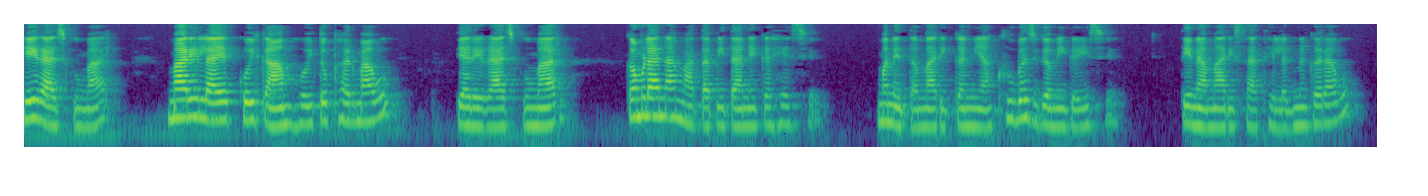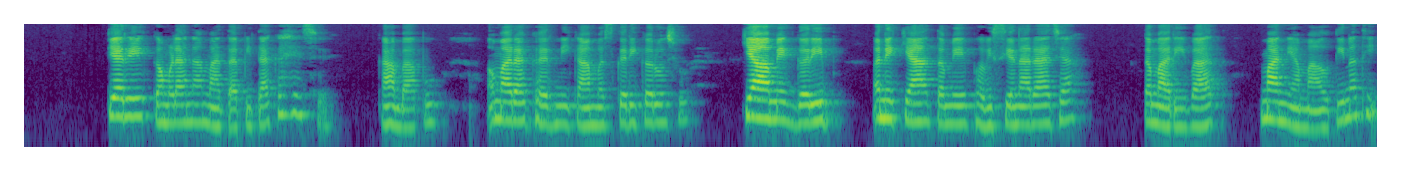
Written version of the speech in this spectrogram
હે રાજકુમાર, મારે લાયક કોઈ કામ હોય તો ફરમાવો. ત્યારે રાજકુમાર કમળાના માતા પિતાને કહે છે, મને તમારી કન્યા ખૂબ જ ગમી ગઈ છે. તેના મારી સાથે લગ્ન કરાવો. ત્યારે કમળાના માતા પિતા કહે છે કાં બાપુ, અમારા ઘરની કામ મસ્કરી કરો છો. ક્યાં અમે ગરીબ અને ક્યાં તમે ભવિષ્યના રાજા. તમારી વાત માન્યામાં આવતી નથી.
